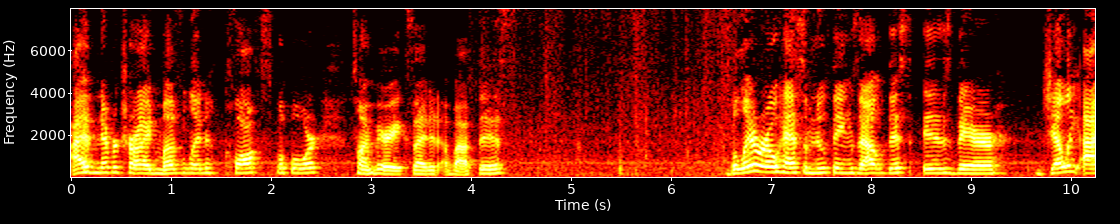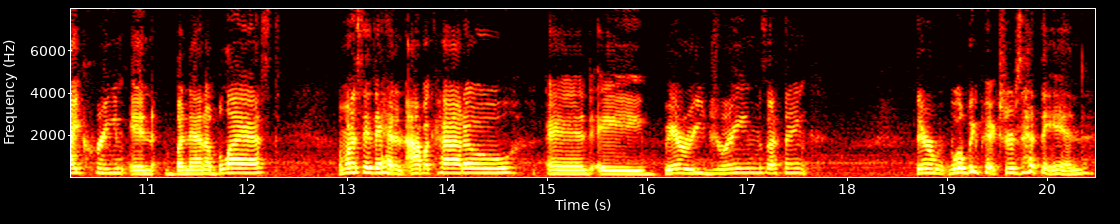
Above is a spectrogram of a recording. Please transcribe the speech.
I have never tried muslin cloths before, so I'm very excited about this. Bolero has some new things out. This is their Jelly Eye Cream in Banana Blast. I want to say they had an avocado and a Berry Dreams, I think. There will be pictures at the end.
